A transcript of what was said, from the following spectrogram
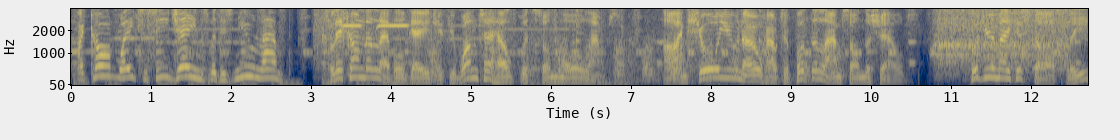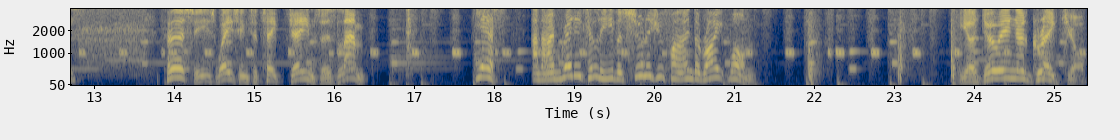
I can't wait to see James with his new lamp. Click on the level gauge if you want to help with some more lamps. I'm sure you know how to put the lamps on the shelves. Could you make a start, please? Percy's waiting to take James's lamp. Yes, and I'm ready to leave as soon as you find the right one. You're doing a great job.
